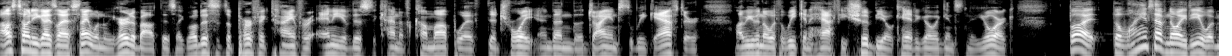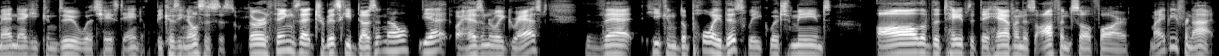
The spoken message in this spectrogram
I was telling you guys last night when we heard about this, like, well, this is the perfect time for any of this to kind of come up with Detroit and then the Giants the week after. Um, even though with a week and a half he should be okay to go against New York. But the Lions have no idea what Matt Nagy can do with Chase Daniel because he knows the system. There are things that Trubisky doesn't know yet or hasn't really grasped that he can deploy this week, which means all of the tape that they have on this offense so far might be for naught.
